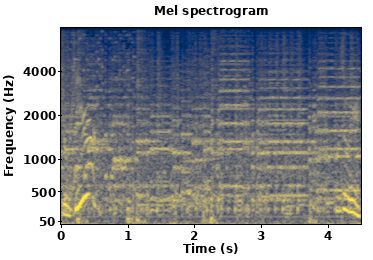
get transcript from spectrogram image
To here? What's over here?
